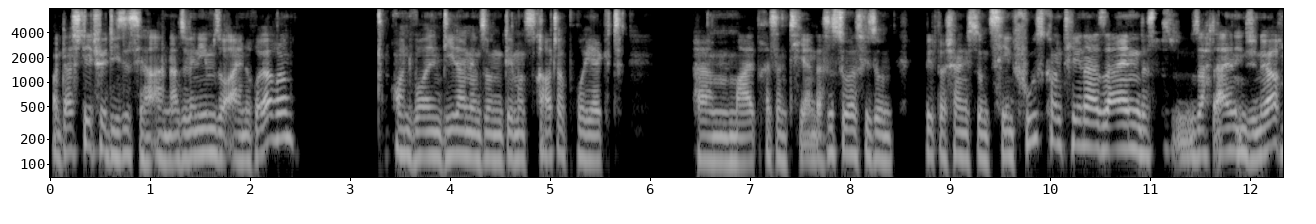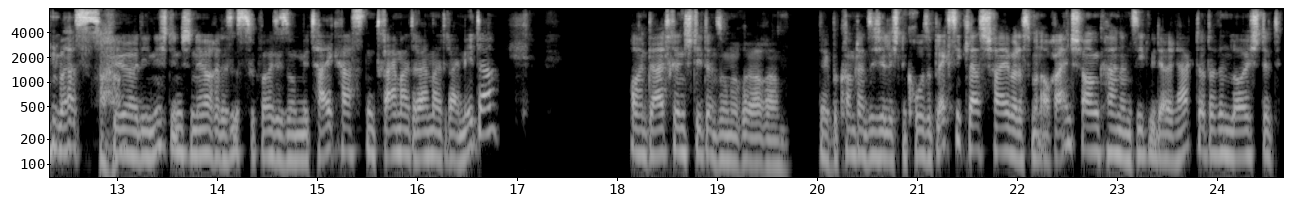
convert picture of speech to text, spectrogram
Und das steht für dieses Jahr an. Also wir nehmen so eine Röhre und wollen die dann in so ein Demonstratorprojekt ähm, mal präsentieren. Das ist sowas wie so ein, wird wahrscheinlich so ein 10-Fuß-Container sein. Das sagt allen Ingenieuren was. Aha. Für die Nicht-Ingenieure, das ist so quasi so ein Metallkasten, 3x3x3 Meter. Und da drin steht dann so eine Röhre. Der bekommt dann sicherlich eine große Plexiglasscheibe, dass man auch reinschauen kann und sieht, wie der Reaktor darin leuchtet.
